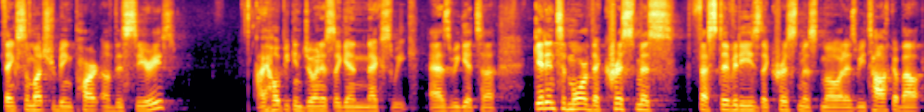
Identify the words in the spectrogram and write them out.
Thanks so much for being part of this series. I hope you can join us again next week as we get to get into more of the Christmas festivities, the Christmas mode, as we talk about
